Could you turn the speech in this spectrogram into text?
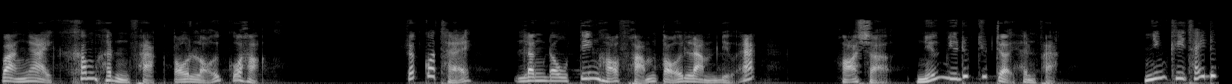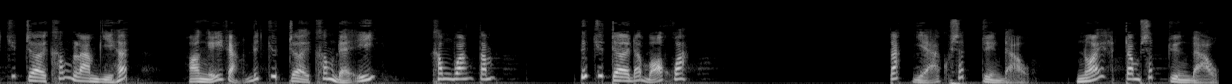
và Ngài không hình phạt tội lỗi của họ. Rất có thể, lần đầu tiên họ phạm tội làm điều ác, họ sợ nếu như Đức Chúa Trời hình phạt. Nhưng khi thấy Đức Chúa Trời không làm gì hết, họ nghĩ rằng Đức Chúa Trời không để ý, không quan tâm. Đức Chúa Trời đã bỏ qua. Tác giả của sách truyền đạo nói trong sách truyền đạo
